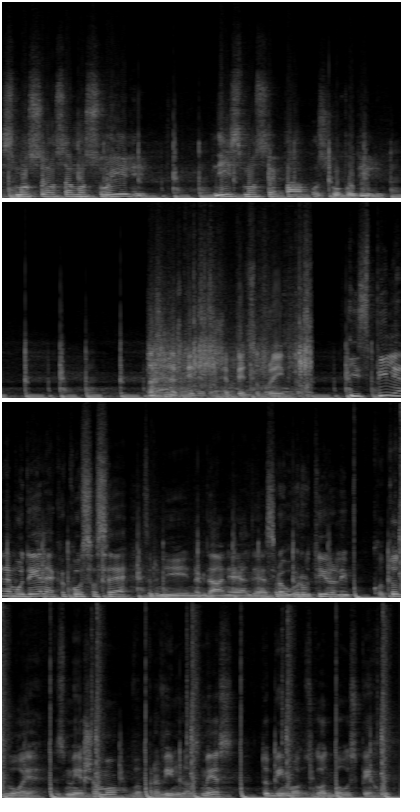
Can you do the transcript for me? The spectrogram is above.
Smo se osamosvojili, nismo se pa osvobodili. Naslednje štiri leta še 500 projektov. Izpiljene modele, kako so se strani nekdanje LDS rotirali. Ko to dvoje zmešamo v pravilno zmes, dobimo zgodbo o uspehu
